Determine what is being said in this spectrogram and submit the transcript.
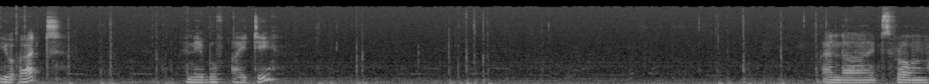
uart enable it and uh, it's from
